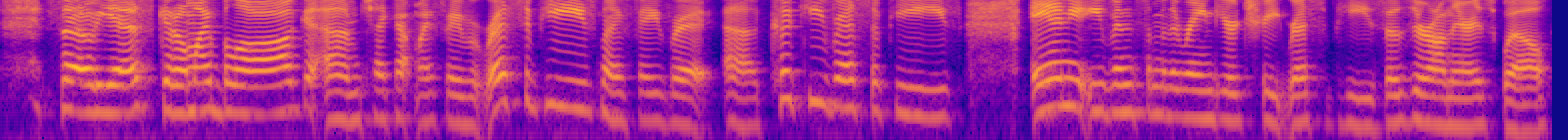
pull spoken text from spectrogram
so yes, get on my blog, um, check out my favorite recipes, my favorite uh, cookie recipes, and even some of the reindeer treat recipes. Those are on there as well.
